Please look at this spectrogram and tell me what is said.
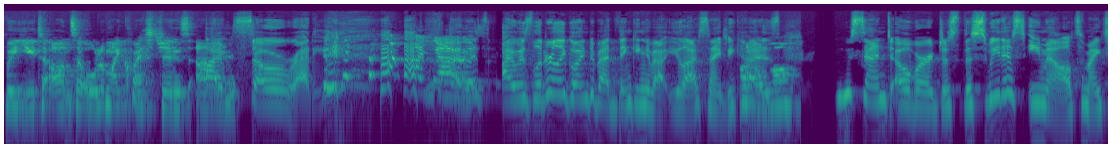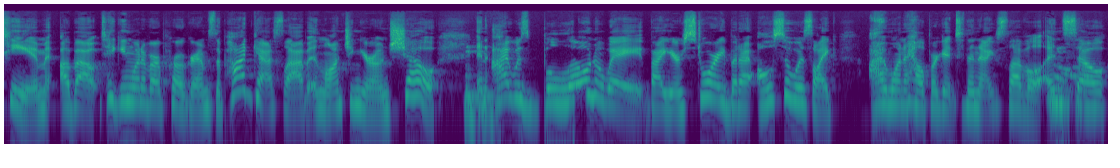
for you to answer all of my questions. I'm, I'm so ready. I, I, was I was literally going to bed thinking about you last night because you sent over just the sweetest email to my team about taking one of our programs, the Podcast Lab, and launching your own show. Mm-hmm. And I was blown away by your story, but I also was like, I want to help her get to the next level. And Aww. so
